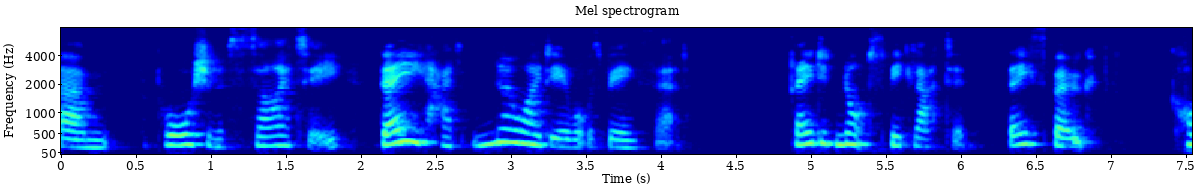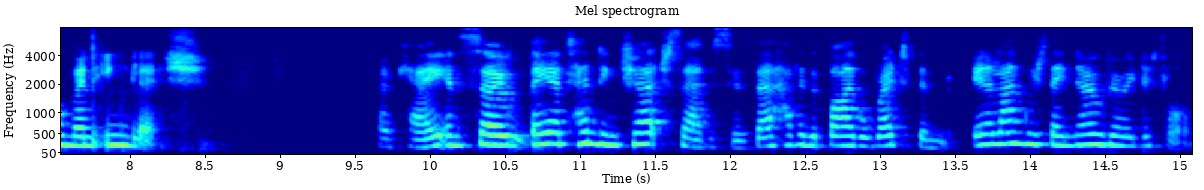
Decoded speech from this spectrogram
um, proportion of society, they had no idea what was being said. They did not speak Latin. They spoke common English. Okay, and so they are attending church services, they're having the Bible read to them in a language they know very little.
